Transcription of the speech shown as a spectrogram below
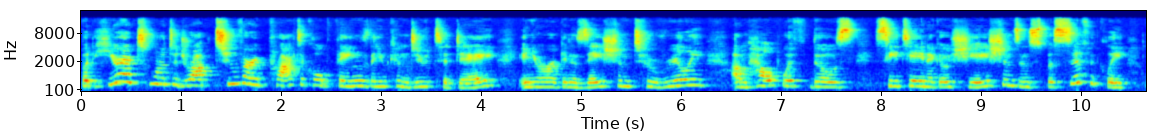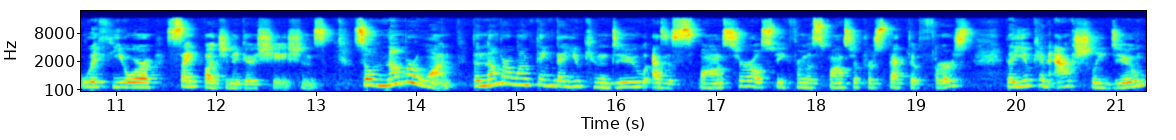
but here I just wanted to drop two very practical things that you can do today in your organization to really um, help with those CTA negotiations and specifically with your site budget negotiations. So number one, the number one thing that you can do as a sponsor, I'll speak from a sponsor perspective first, that you can actually do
